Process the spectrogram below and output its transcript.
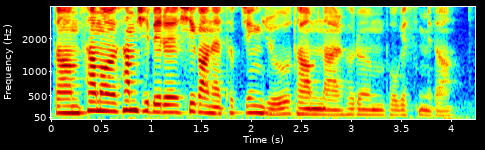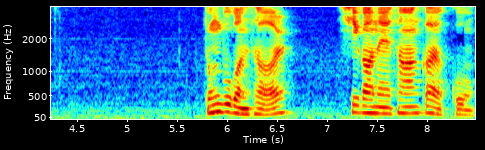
다음 3월 31일 시간의 특징주 다음날 흐름 보겠습니다. 동부건설 시간의 상한가였고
